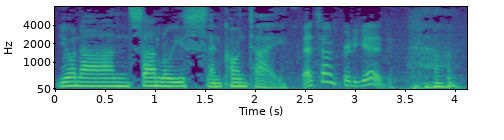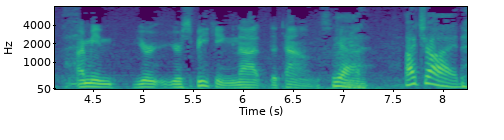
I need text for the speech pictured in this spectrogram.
Yonan, San Luis, and Contai. that sounds pretty good. I mean, you're you're speaking, not the towns. I Yeah, mean, I tried.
